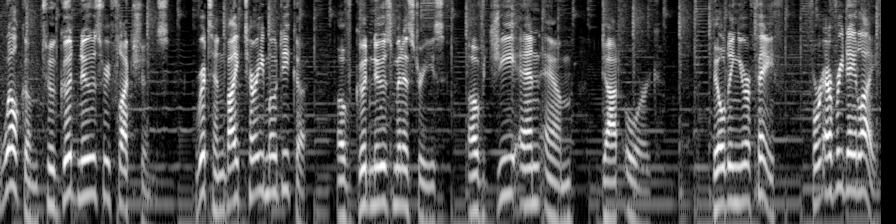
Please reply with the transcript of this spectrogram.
Welcome to Good News Reflections, written by Terry Modica of Good News Ministries of GNM.org. Building your faith for everyday life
